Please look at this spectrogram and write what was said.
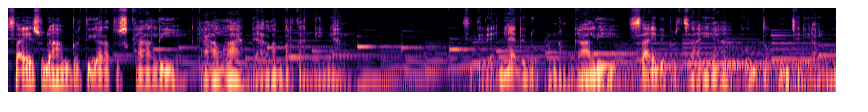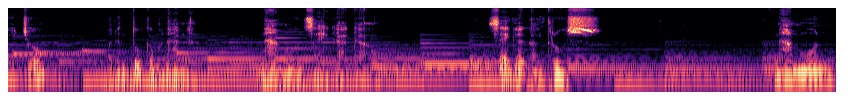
saya sudah hampir 300 kali kalah dalam pertandingan. Setidaknya ada 26 kali saya dipercaya untuk menjadi algojo penentu kemenangan. Namun saya gagal. Saya gagal terus. Namun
